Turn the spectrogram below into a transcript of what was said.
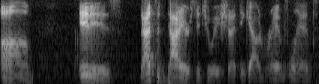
Um, it is that's a dire situation, I think, out in Rams land.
